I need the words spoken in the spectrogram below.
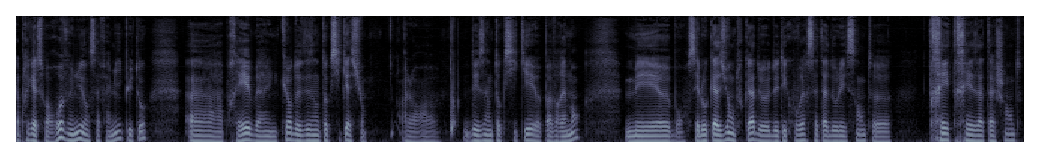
après qu'elle soit revenue dans sa famille plutôt, euh, après ben, une cure de désintoxication. Alors, euh, euh, pas vraiment, mais bon, c'est l'occasion en tout cas de, découvrir cette adolescente très très attachante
